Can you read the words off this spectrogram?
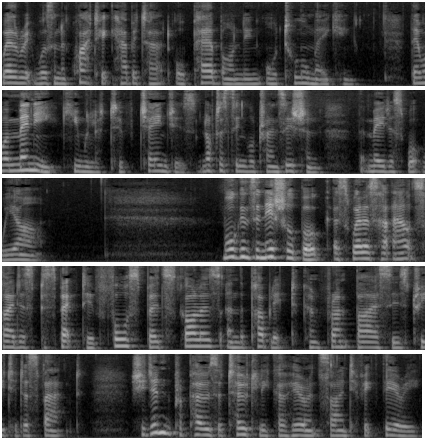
whether it was an aquatic habitat or pair bonding or tool making. There were many cumulative changes, not a single transition, that made us what we are. Morgan's initial book, as well as her outsider's perspective, forced both scholars and the public to confront biases treated as fact. She didn't propose a totally coherent scientific theory,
